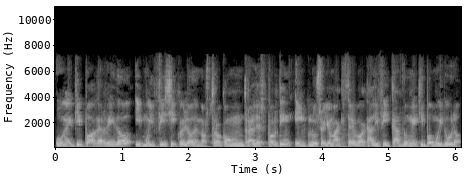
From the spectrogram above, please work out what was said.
un equipo aguerrido y muy físico y lo demostró contra el Sporting e incluso yo me atrevo a calificar de un equipo muy duro.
